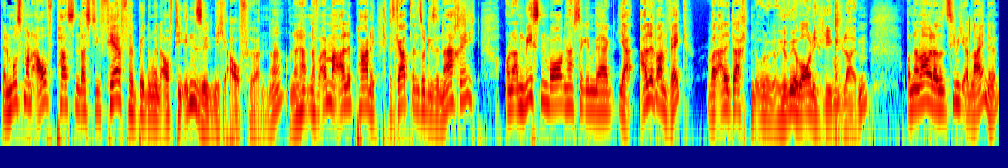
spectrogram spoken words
dann muss man aufpassen, dass die Fährverbindungen auf die Insel nicht aufhören. Ne? Und dann hatten auf einmal alle Panik. Es gab dann so diese Nachricht und am nächsten Morgen hast du gemerkt, ja, alle waren weg, weil alle dachten, oh, hier will aber auch nicht liegen bleiben. Und dann waren wir da so ziemlich alleine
